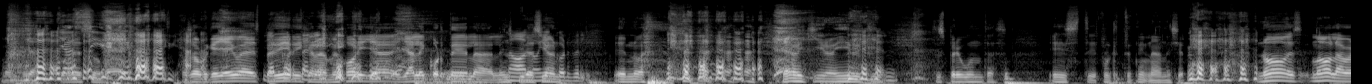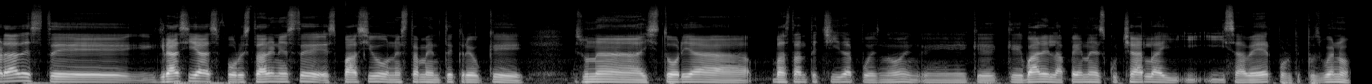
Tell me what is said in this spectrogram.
Bueno, ya, Ya eso. sí. O sea, porque ya iba a despedir y que a lo mejor y ya, ya le corté la, la no, no, ya inspiración. Eh, no. ya me quiero ir aquí. Tus preguntas. Este, porque te no, no es cierto. No, es, no, la verdad, este, gracias por estar en este espacio. Honestamente, creo que es una historia bastante chida, pues, ¿no? Eh, que, que vale la pena escucharla y, y- y saber, porque, pues, bueno,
